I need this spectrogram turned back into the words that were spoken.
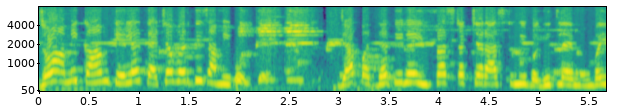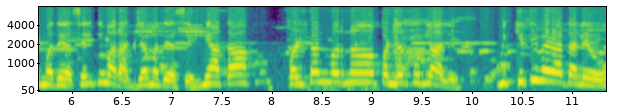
जो आम्ही काम केलंय त्याच्यावरतीच आम्ही बोलतोय. ज्या पद्धतीने इन्फ्रास्ट्रक्चर आज तुम्ही बघितलंय मुंबईमध्ये असेल किंवा राज्यामध्ये असेल. मी आता फलटणवरनं पंढरपूरला आले. मी किती वेळात आले हो?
